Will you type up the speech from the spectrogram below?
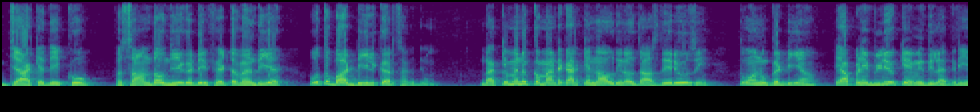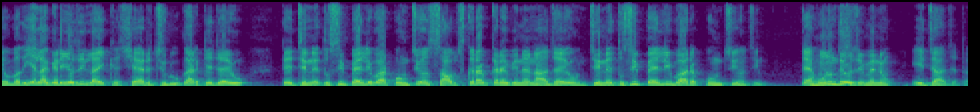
ਜਾ ਕੇ ਦੇਖੋ, ਪਸੰਦ ਆਉਂਦੀ ਹੈ ਗੱਡੀ ਫਿੱਟ ਵਹਿੰਦੀ ਹੈ, ਉਹ ਤੋਂ ਬਾਅਦ ਡੀਲ ਕਰ ਸਕਦੇ ਹੋ। ਬਾਕੀ ਮੈਨੂੰ ਕਮੈਂਟ ਕਰਕੇ ਨਾਲ ਦੀ ਨਾਲ ਦੱਸ ਦੇ ਰਹੋ ਜੀ। ਤੁਹਾਨੂੰ ਗੱਡੀਆਂ ਤੇ ਆਪਣੀ ਵੀਡੀਓ ਕਿਵੇਂ ਦੀ ਲੱਗ ਰਹੀ ਹੈ? ਵਧੀਆ ਲੱਗ ਰਹੀ ਹੈ ਜੀ ਲਾਈਕ ਸ਼ੇਅਰ ਜਰੂਰ ਕਰਕੇ ਜਾਇਓ। ਤੇ ਜਿੰਨੇ ਤੁਸੀਂ ਪਹਿਲੀ ਵਾਰ ਪਹੁੰਚੇ ਹੋ ਸਬਸਕ੍ਰਾਈਬ ਕਰੇ ਵੀ ਨਾ ਨਾ ਜਾਇਓ। ਜਿੰਨੇ ਤੁਸੀਂ ਪਹਿਲੀ ਵਾਰ ਪਹੁੰਚੇ ਹੋ ਜੀ, ਤੇ ਹੁਣ ਦਿਓ ਜੀ ਮੈਨੂੰ ਇਜਾਜ਼ਤ।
